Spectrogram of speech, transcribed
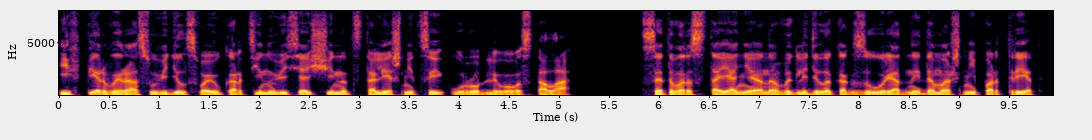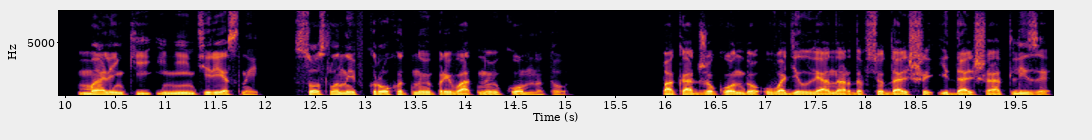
и в первый раз увидел свою картину, висящей над столешницей уродливого стола. С этого расстояния она выглядела как заурядный домашний портрет, маленький и неинтересный, сосланный в крохотную приватную комнату. Пока Джокондо уводил Леонардо все дальше и дальше от Лизы,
